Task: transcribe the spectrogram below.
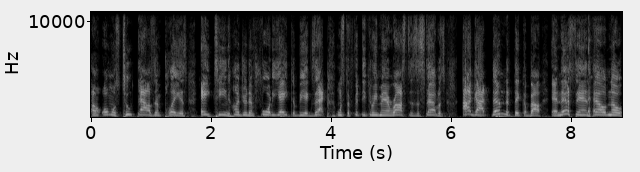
uh, almost 2,000 players, 1,848 to be exact. Once the 53 man roster is established, I got them to think about, and they're saying, hell no,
